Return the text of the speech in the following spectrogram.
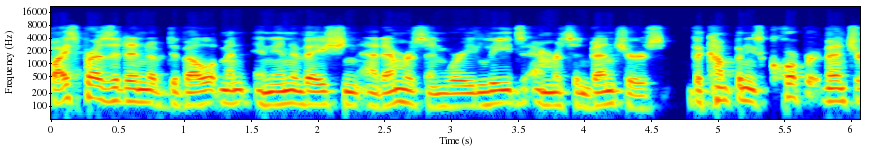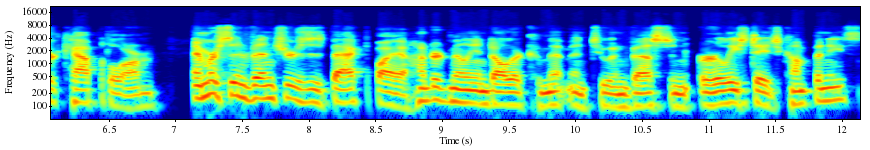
Vice President of Development and Innovation at Emerson, where he leads Emerson Ventures, the company's corporate venture capital arm. Emerson Ventures is backed by a $100 million commitment to invest in early stage companies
